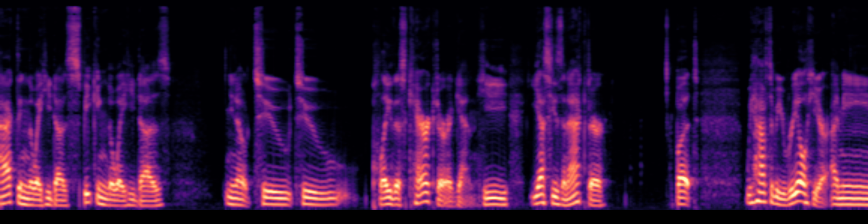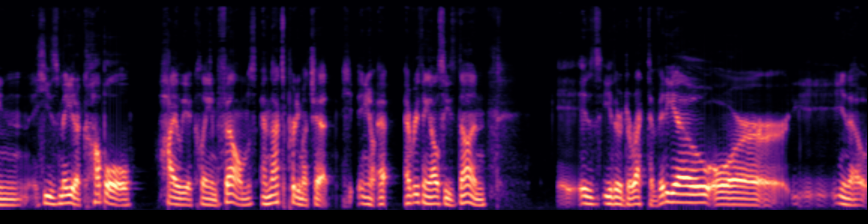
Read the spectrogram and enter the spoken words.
acting the way he does, speaking the way he does, you know, to to play this character again. He, yes, he's an actor, but we have to be real here. I mean, he's made a couple highly acclaimed films, and that's pretty much it. He, you know, everything else he's done is either direct to video or you know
